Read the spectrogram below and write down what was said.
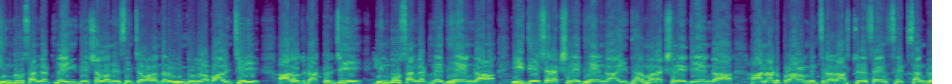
హిందూ సంఘటనే ఈ దేశంలో నివసించే వాళ్ళందరూ హిందువులుగా భావించి ఆ రోజు డాక్టర్ జీ హిందూ సంఘటనే ధ్యేయంగా ఈ దేశ రక్షణే ధ్యేయంగా ఈ ధర్మ రక్షణే ధ్యేయంగా ఆనాడు ప్రారంభించిన రాష్ట్రీయ సైన్స్ సంఘ్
